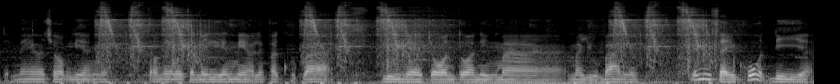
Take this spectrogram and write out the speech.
แต่แม่ก็ชอบเลี้ยงไงตอนแรกว่าจะไม่เลี้ยงแมวแล้วปรากฏว่ามีแมวจรตัวหนึ่งมา มาอยู่บ้านเลย แล้วนิสัยโคตรดีอะ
